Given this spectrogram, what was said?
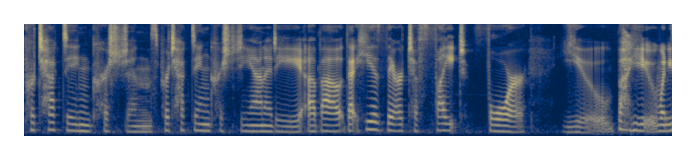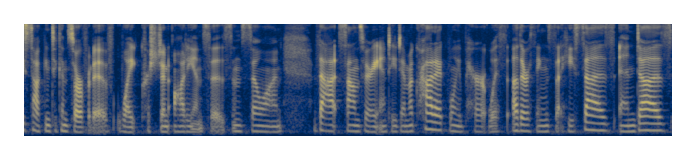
protecting Christians, protecting Christianity, about that he is there to fight for you by you when he's talking to conservative white Christian audiences and so on. That sounds very anti democratic when we pair it with other things that he says and does.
